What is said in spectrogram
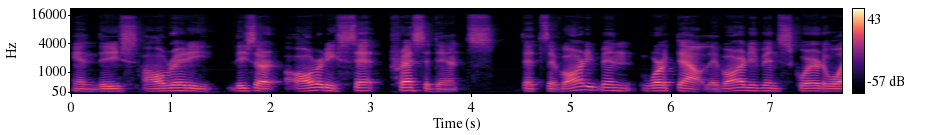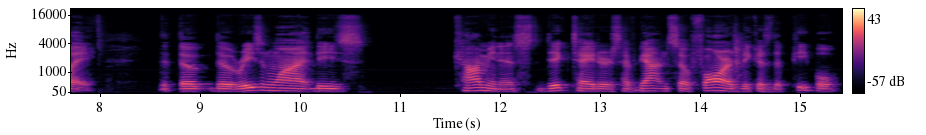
and these already these are already set precedents that they've already been worked out they've already been squared away that the the reason why these communists, dictators have gotten so far is because the people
